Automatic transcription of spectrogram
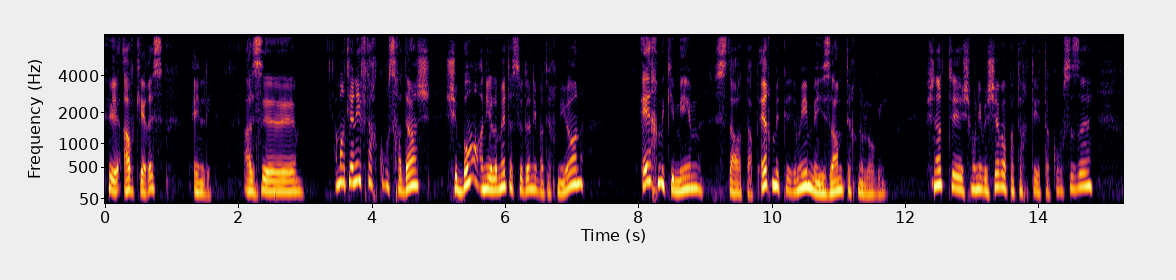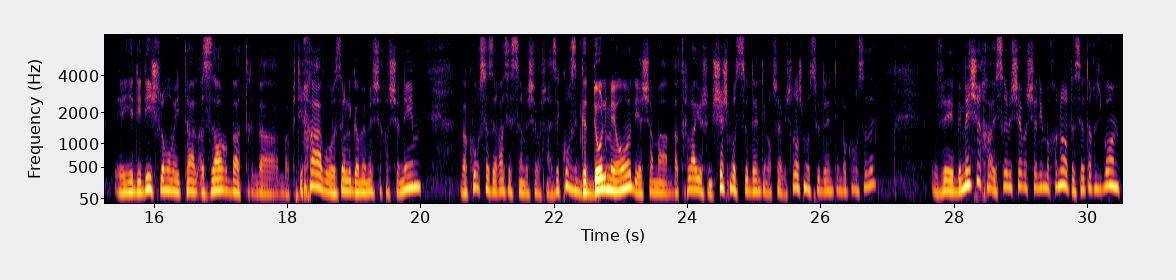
אב קרס, אין לי. אז אה, אמרתי, אני אפתח קורס חדש, שבו אני אלמד את הסטודנטים בטכניון איך מקימים סטארט-אפ, איך מקימים מיזם טכנולוגי. בשנת אה, 87 פתחתי את הקורס הזה. אה, ידידי שלמה מיטל עזר בפתיחה, והוא עוזר לי גם במשך השנים, והקורס הזה רץ 27 שנה. זה קורס גדול מאוד, יש שם, בהתחלה היו שם 600 סטודנטים, עכשיו יש 300 סטודנטים בקורס הזה. ובמשך ה-27 שנים האחרונות, תעשה את החשבון,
